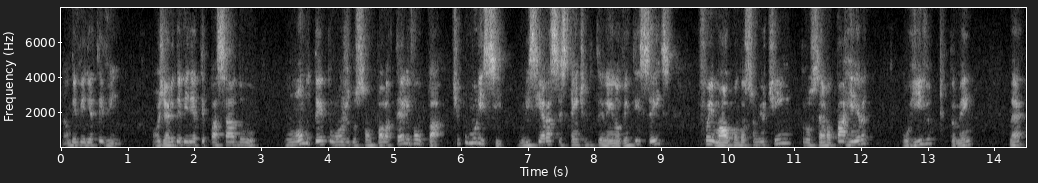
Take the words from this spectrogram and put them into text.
Não deveria ter vindo. O Rogério deveria ter passado um longo tempo longe do São Paulo até ele voltar. Tipo o Murici. O Murici era assistente do Tele em 96, foi mal quando assumiu o time, trouxeram o Parreira, horrível também, né?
